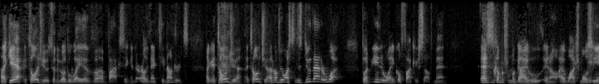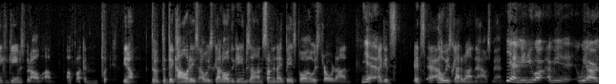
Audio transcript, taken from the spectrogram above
like, yeah, I told you it was going to go the way of uh, boxing in the early 1900s. Like I told you, I told you. I don't know if he wants to just do that or what, but either way, go fuck yourself, man. And This is coming from a guy who, you know, I watch most of the Yankee games, but I'll, I'll, I'll fucking put, you know, the the big holidays. I always got all the games on. Sunday night baseball, I always throw it on. Yeah, Like it's, it's, always got it on the house, man. Yeah, I mean, you are. I mean, we are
